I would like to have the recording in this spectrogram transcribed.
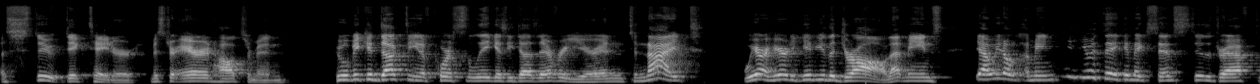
astute dictator, Mr. Aaron Halterman, who will be conducting, of course, the league as he does every year. And tonight, we are here to give you the draw. That means, yeah, we don't. I mean, you would think it makes sense to do the draft,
